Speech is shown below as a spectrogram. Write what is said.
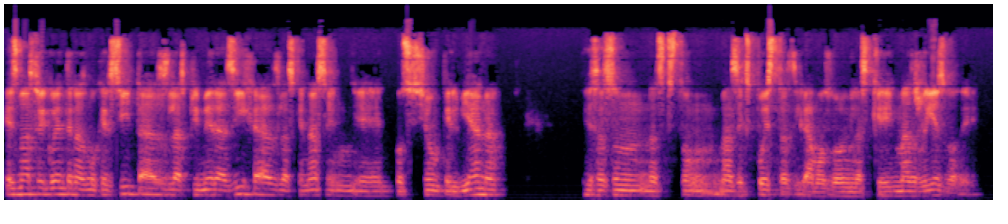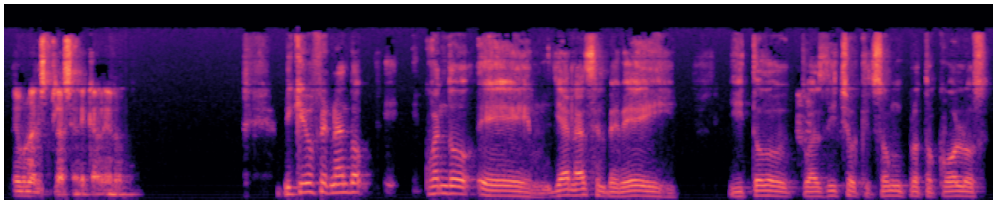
Es más frecuente en las mujercitas, las primeras hijas, las que nacen en posición pelviana. Esas son las que están más expuestas, digamos, o en las que hay más riesgo de, de una displasia de cadera. Mi querido Fernando, cuando eh, ya nace el bebé y, todo, tú has dicho que son protocolos,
